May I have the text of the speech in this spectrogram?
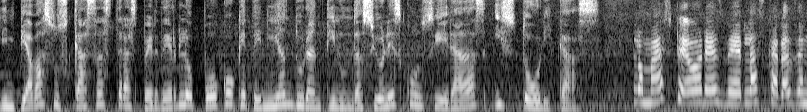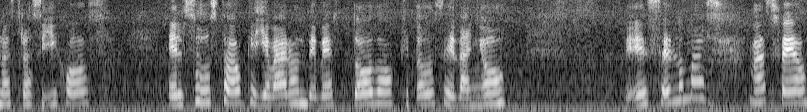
limpiaba sus casas tras perder lo poco que tenían durante inundaciones consideradas históricas. Lo más peor es ver las caras de nuestros hijos, el susto que llevaron de ver todo, que todo se dañó. Es, es lo más, más feo.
